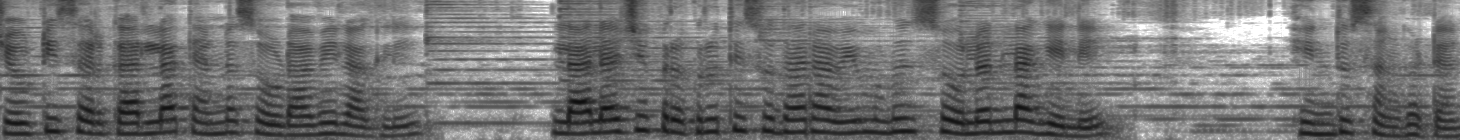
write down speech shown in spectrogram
शेवटी सरकारला त्यांना सोडावे लागले. लालाजी प्रकृती सुधारावी म्हणून सोलनला गेले. हिंदू संघटन.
